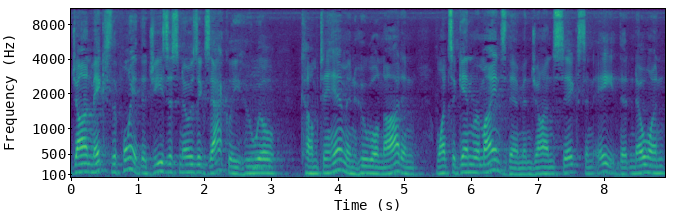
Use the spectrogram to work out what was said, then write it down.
John makes the point that Jesus knows exactly who will come to him and who will not. And once again reminds them in John 6 and 8 that no one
